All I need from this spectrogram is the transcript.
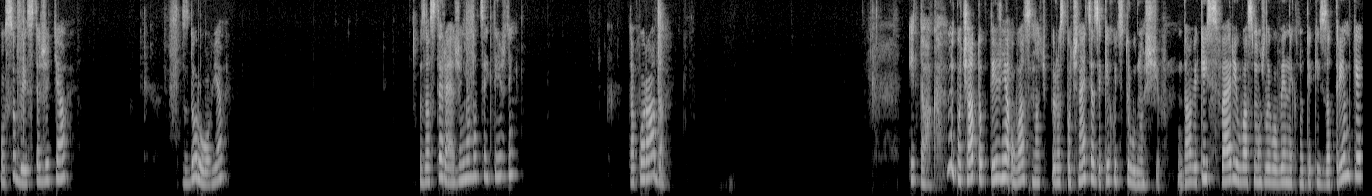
особисте життя, здоров'я, застереження на цей тиждень та порада. І так, ну, початок тижня у вас розпочнеться з якихось труднощів. Да? В якійсь сфері у вас, можливо, виникнуть якісь затримки,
